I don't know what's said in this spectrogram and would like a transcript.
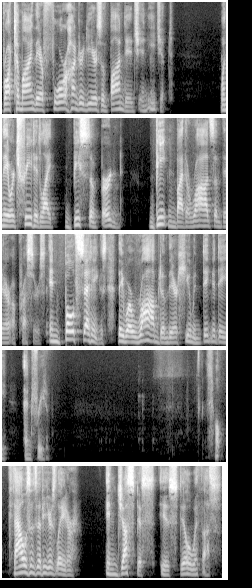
brought to mind their 400 years of bondage in Egypt, when they were treated like beasts of burden, beaten by the rods of their oppressors. In both settings, they were robbed of their human dignity and freedom. Well, thousands of years later, injustice is still with us.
